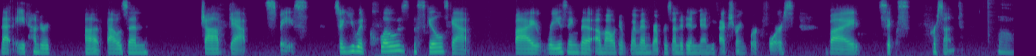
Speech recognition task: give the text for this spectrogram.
that 800,000 uh, job gap space. So you would close the skills gap by raising the amount of women represented in manufacturing workforce by 6%. Wow.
